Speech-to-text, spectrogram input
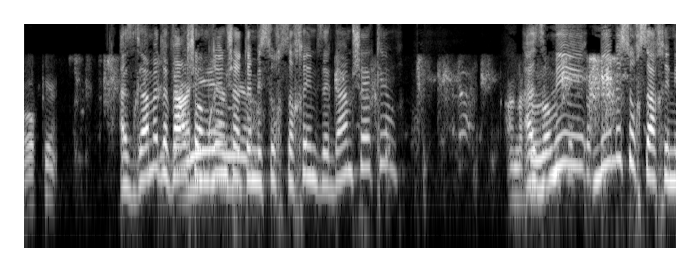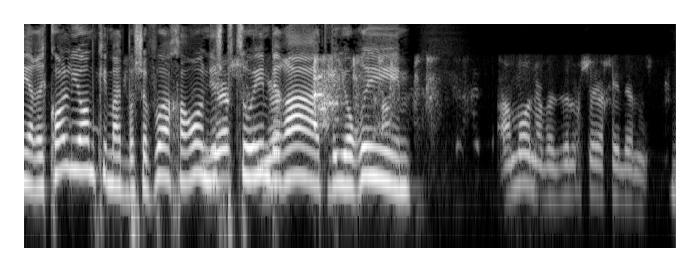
אוקיי? אז גם הדבר שאומרים אני- שאתם מסוכסכים זה גם שקר? אז לא מי. מי מסוכסך עם מי? הרי כל יום כמעט בשבוע האחרון יש יש- פצועים יש- ברהט ויורים. המון, אבל זה לא שייך אלינו. Mm.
